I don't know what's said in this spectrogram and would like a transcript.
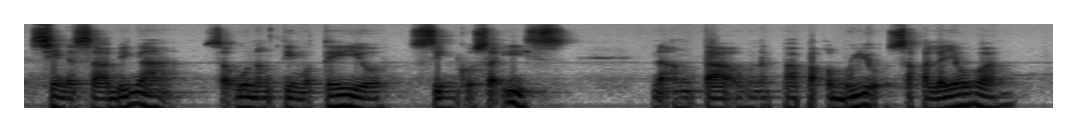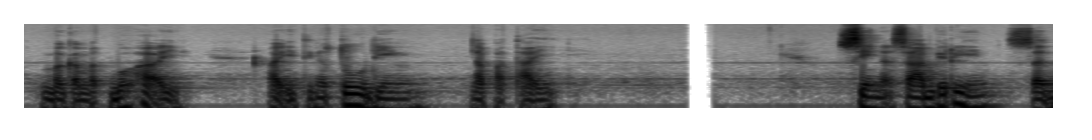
Sinasabi nga sa unang Timoteo 5.6 na ang taong nagpapakabuyo sa kalayawan, bagamat buhay, ay itinuturing na patay. Sinasabi rin sa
